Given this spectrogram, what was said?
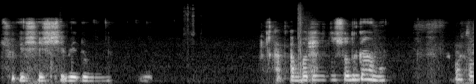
Czuję się z siebie dumny. A, a potem do shotguna. No to...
